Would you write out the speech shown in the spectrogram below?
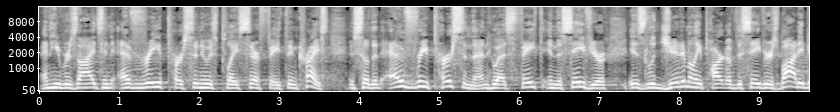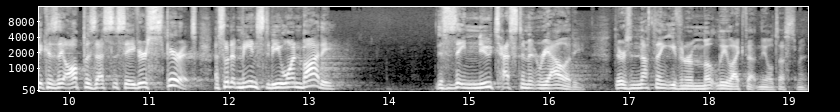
And he resides in every person who has placed their faith in Christ. And so that every person then who has faith in the Savior is legitimately part of the Savior's body because they all possess the Savior's spirit. That's what it means to be one body. This is a New Testament reality. There's nothing even remotely like that in the Old Testament.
